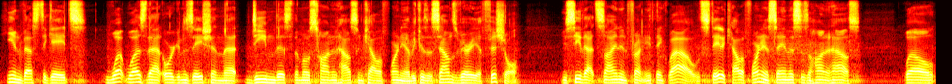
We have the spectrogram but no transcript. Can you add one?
he investigates what was that organization that deemed this the most haunted house in California? Because it sounds very official. You see that sign in front and you think, wow, the state of California is saying this is a haunted house. Well,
